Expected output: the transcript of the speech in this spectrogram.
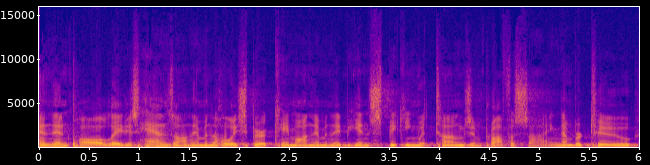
and then Paul laid his hands on them, and the Holy Spirit came on them, and they began speaking with tongues and prophesying. Number two,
